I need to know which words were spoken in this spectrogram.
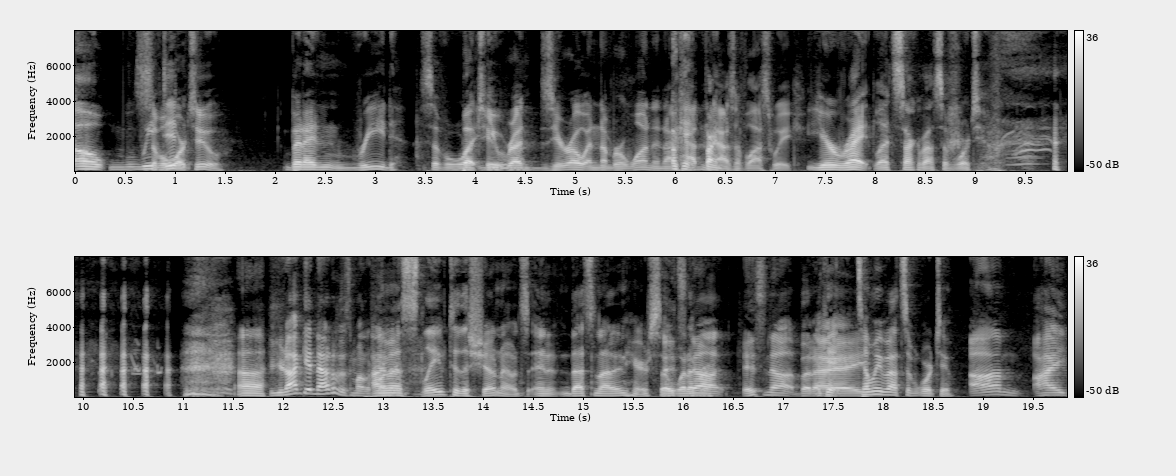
Oh, we Civil did, War Two, but I didn't read Civil War but two. you read Zero and Number One, and I Okay, hadn't fine. as of last week. You're right. Let's talk about Civil War two. You're not getting out of this motherfucker. I'm a slave to the show notes, and that's not in here. So whatever it's whatever. not. It's not. But okay, I tell me about Civil War two. Um, I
